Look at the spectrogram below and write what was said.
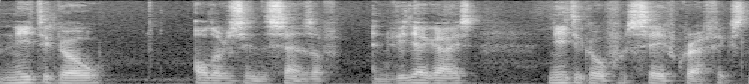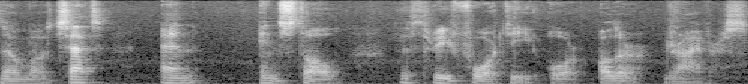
need to go, others in the sense of NVIDIA guys, need to go for safe graphics no mode set and install the 340 or other drivers.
